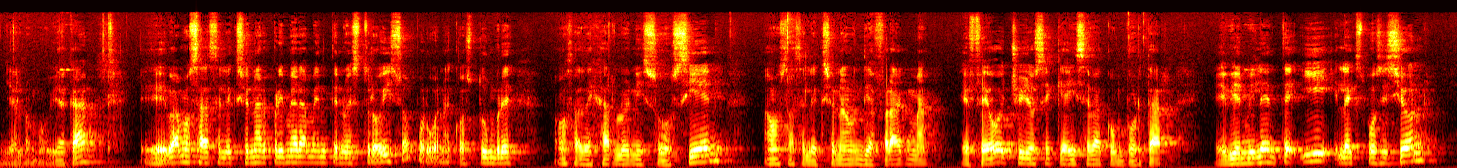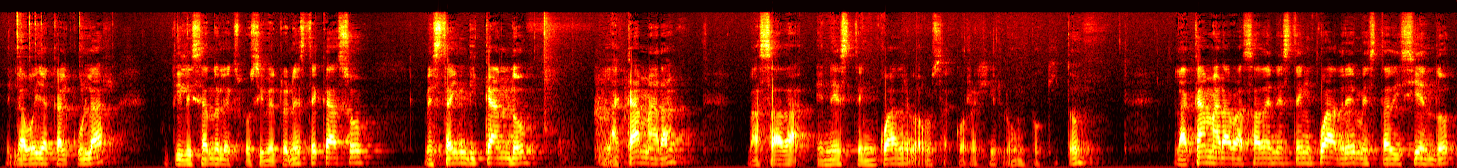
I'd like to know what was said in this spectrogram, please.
ya lo moví acá. Eh, vamos a seleccionar primeramente nuestro ISO, por buena costumbre vamos a dejarlo en ISO 100, vamos a seleccionar un diafragma F8, yo sé que ahí se va a comportar bien mi lente y la exposición la voy a calcular utilizando el exposímetro. En este caso me está indicando la cámara basada en este encuadre, vamos a corregirlo un poquito. La cámara basada en este encuadre me está diciendo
